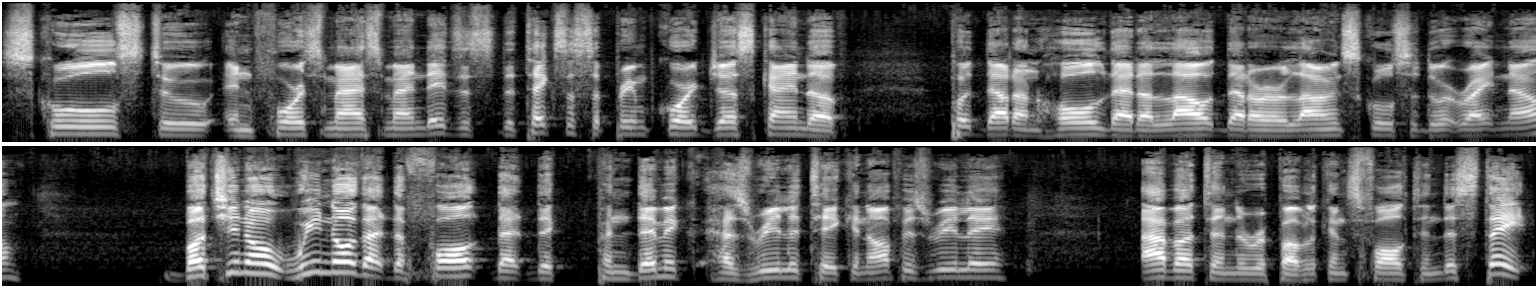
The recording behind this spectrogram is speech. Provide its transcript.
schools to enforce mask mandates. It's, the Texas Supreme Court just kind of put that on hold that allowed that are allowing schools to do it right now. But you know, we know that the fault that the pandemic has really taken off is really Abbott and the Republicans' fault in the state.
